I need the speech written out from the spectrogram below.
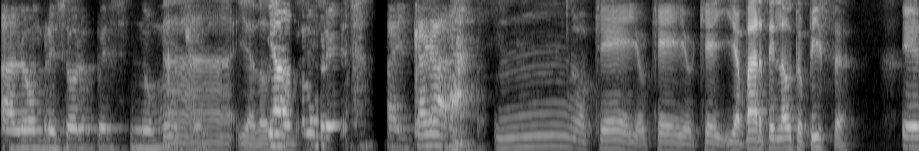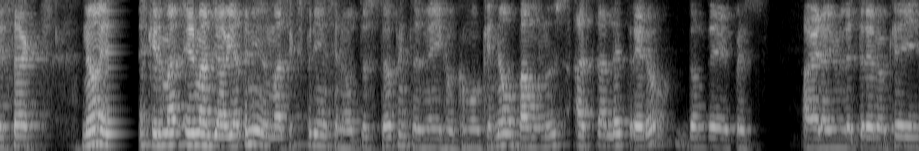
Al hombre solo, pues no mucho. Ah, y a dos, hombres. ahí cagada. Mm, ok, ok, ok. Y aparte en la autopista. Exacto. No, es que el man, ya había tenido más experiencia en autostop, entonces me dijo como que no, vámonos hasta el letrero, donde pues, a ver, hay un letrero que,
